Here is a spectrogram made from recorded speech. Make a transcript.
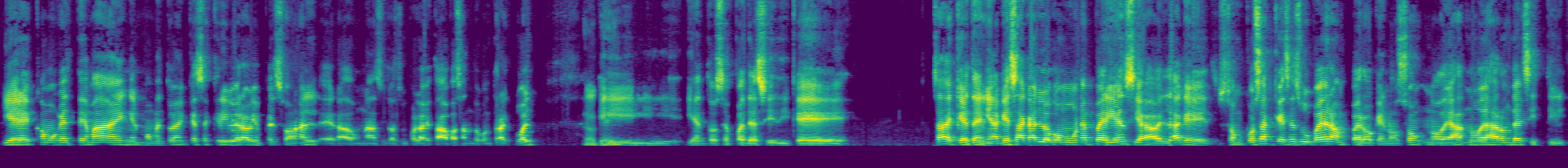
Y es como que el tema en el momento en el que se escribió era bien personal, era una situación por la que estaba pasando contractual. Okay. Y, y entonces pues decidí que, ¿sabes? Que tenía que sacarlo como una experiencia, ¿verdad? Que son cosas que se superan, pero que no, son, no, deja, no dejaron de existir.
